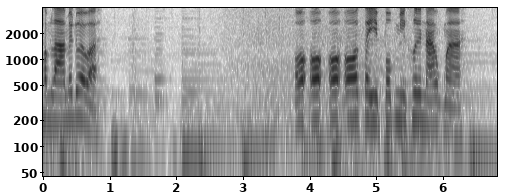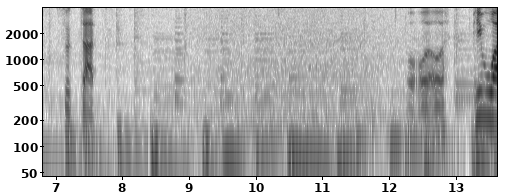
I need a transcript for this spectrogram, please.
คำรามได้ด้วยว่ะโอ้โอ้โอ้โอ้ตีปุ๊บมีคลื่นน้ำออกมา สุดจัด โอ้โอ้โอ้พี่วัว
